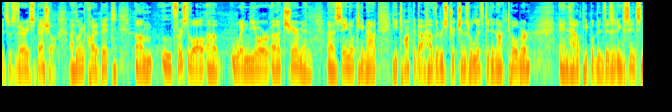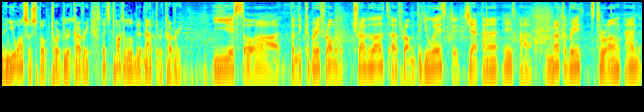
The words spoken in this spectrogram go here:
This was very special. I learned quite a bit. Um, first of all, uh, when your uh, chairman, uh, Seino, came out, he talked about how the restrictions were lifted in October and how people have been visiting since. And then you also spoke toward the recovery. Let's talk a little bit about the recovery. Yes, so uh, the recovery from the travelers uh, from the US to Japan is uh, remarkably strong and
